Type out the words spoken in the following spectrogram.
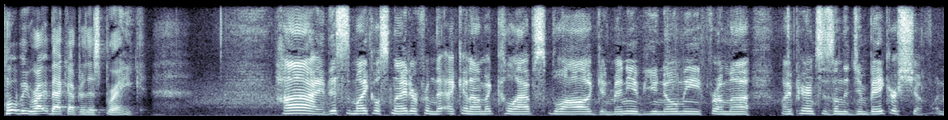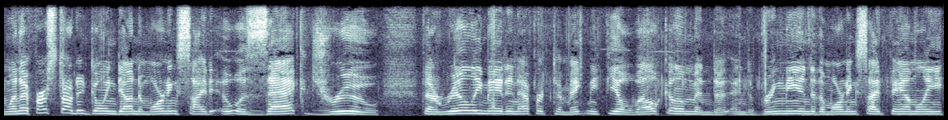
we'll be right back after this break. Hi, this is Michael Snyder from the Economic Collapse blog, and many of you know me from uh, my appearances on the Jim Bakker Show. And when I first started going down to Morningside, it was Zach Drew that really made an effort to make me feel welcome and to, and to bring me into the Morningside family.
